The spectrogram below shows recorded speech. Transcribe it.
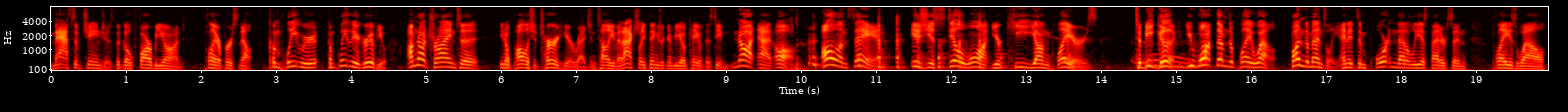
massive changes that go far beyond player personnel. Completely, completely agree with you. I'm not trying to, you know, polish a turd here, Reg, and tell you that actually things are going to be okay with this team. Not at all. all I'm saying is you still want your key young players to be good. You want them to play well, fundamentally. And it's important that Elias Pettersson plays well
